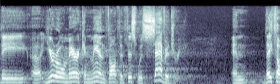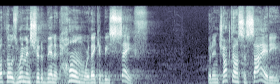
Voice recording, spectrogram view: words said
the uh, Euro American men thought that this was savagery. And they thought those women should have been at home where they could be safe. But in Choctaw society,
